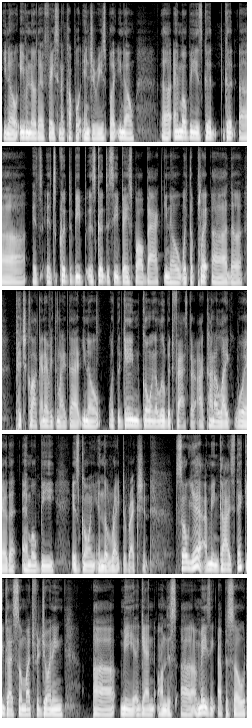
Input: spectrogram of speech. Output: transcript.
you know, even though they're facing a couple injuries. But you know, uh, MLB is good. Good. Uh, it's it's good to be. It's good to see baseball back. You know, with the play, uh, the pitch clock and everything like that. You know, with the game going a little bit faster, I kind of like where the MLB is going in the right direction. So yeah, I mean, guys, thank you guys so much for joining uh, me again on this uh, amazing episode.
